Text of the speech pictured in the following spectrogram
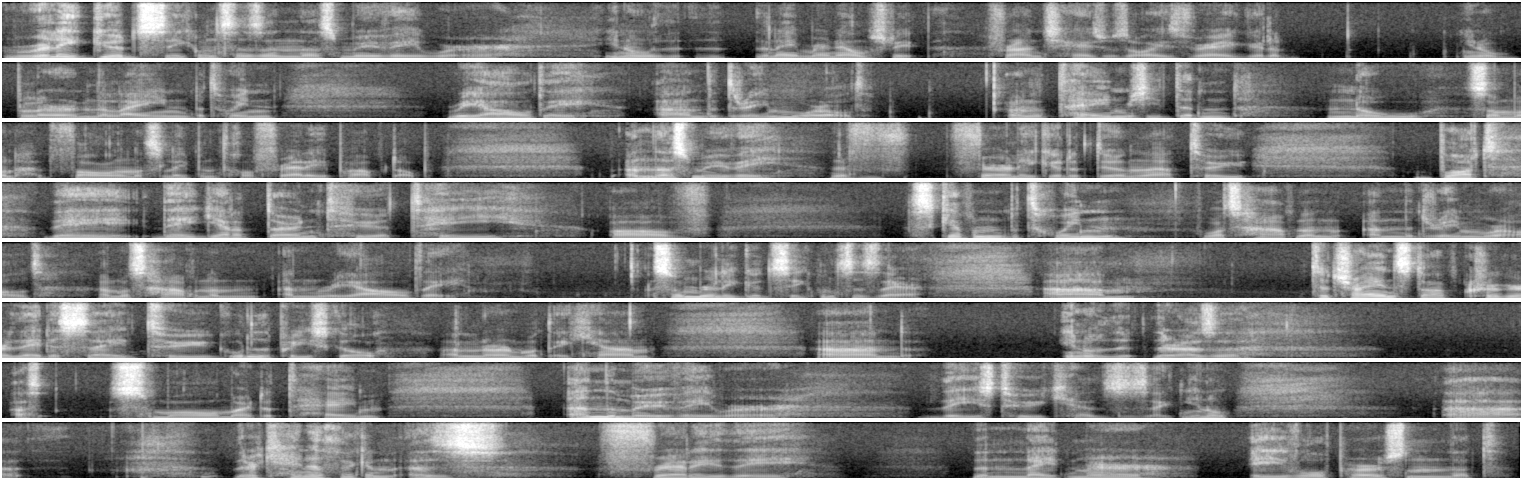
really good sequences in this movie where, you know, the, the Nightmare on Elm Street franchise was always very good at, you know, blurring the line between reality and the dream world. And at times you didn't know someone had fallen asleep until Freddy popped up. And this movie, they're fairly good at doing that too. But they they get it down to a T of skipping between what's happening in the dream world and what's happening in reality. Some really good sequences there. Um, to try and stop Krueger, they decide to go to the preschool and learn what they can. And, you know, there is a, a small amount of time in the movie where these two kids is like, you know, uh, they're kind of thinking, is Freddy the the nightmare evil person that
